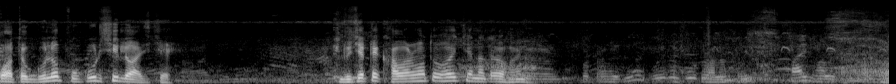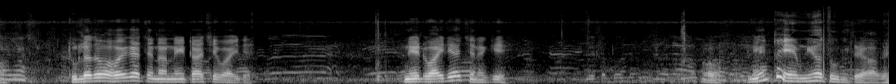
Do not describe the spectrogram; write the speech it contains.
কতগুলো পুকুর ছিল আজকে? দু চারটে খাওয়ার মতো হয়েছে না তো হয়নি তুলে দেওয়া হয়ে গেছে না নেট আছে বাইরে? নেট বাইরে আছে নাকি? ও নেট তো, এমনিও তুলতে হবে।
